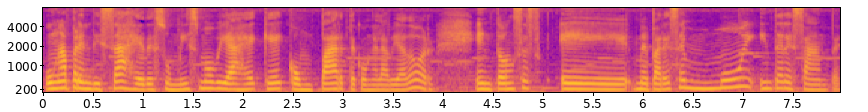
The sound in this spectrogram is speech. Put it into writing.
un aprendizaje de su mismo viaje que comparte con el aviador. Entonces, eh, me parece muy interesante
